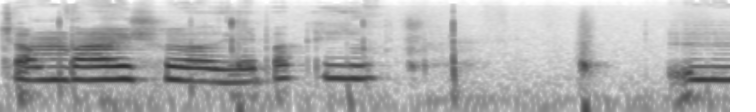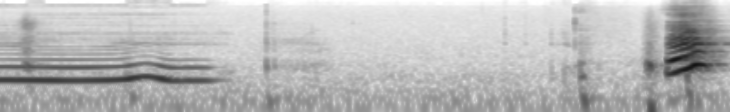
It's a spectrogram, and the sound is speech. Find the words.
Camdan şöyle bakayım. Hmm. Heh?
